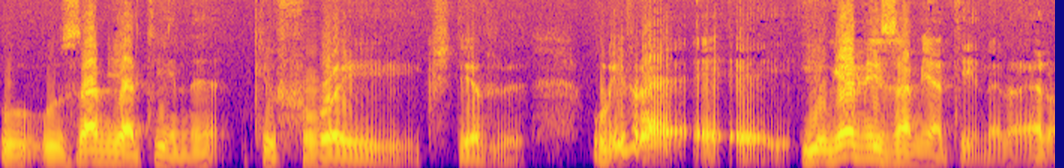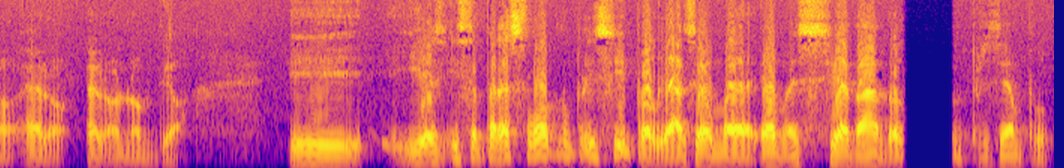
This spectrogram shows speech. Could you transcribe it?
O, o Zamiatin, que foi, que esteve... O livro é, é, é Zamiatin, era, era, era, era o nome dele. E, e, isso aparece logo no princípio. Aliás, é uma, é uma sociedade onde, por exemplo,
